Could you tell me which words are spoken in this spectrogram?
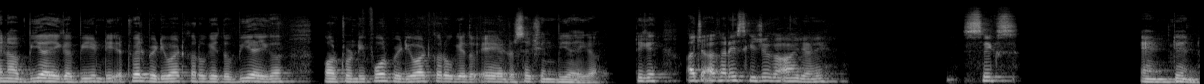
एन बी आएगा बी इन ट्वेल्व पे डिवाइड करोगे तो बी आएगा और ट्वेंटी फोर पे डिवाइड करोगे तो ए इंटरसेक्शन बी आएगा। ठीक है? अच्छा अगर इसकी जगह आ जाए सिक्स एंड टेन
